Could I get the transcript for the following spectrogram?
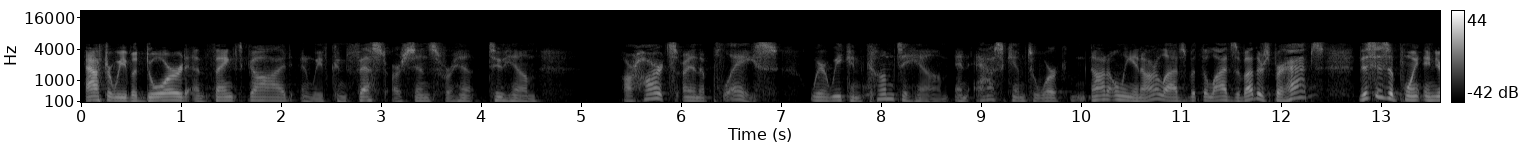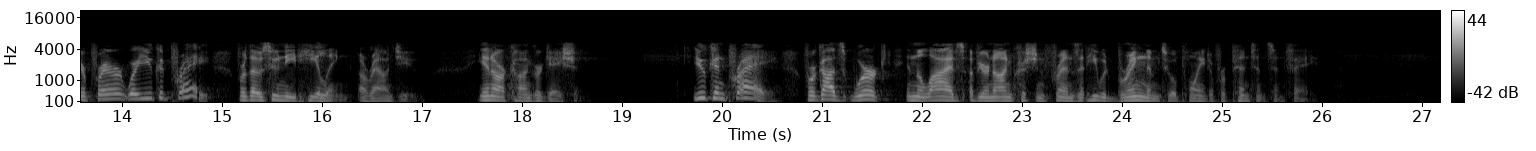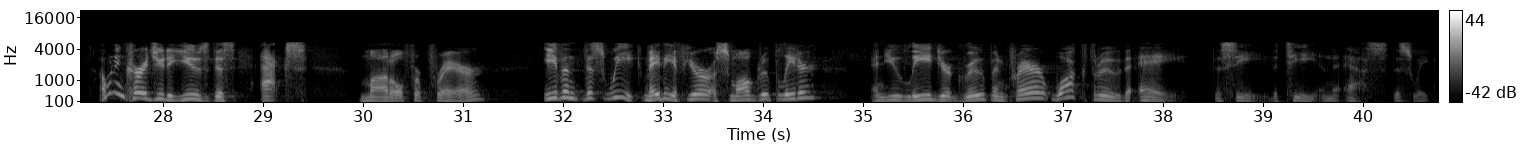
After we've adored and thanked God and we've confessed our sins for him, to Him, our hearts are in a place where we can come to Him and ask Him to work not only in our lives, but the lives of others. Perhaps this is a point in your prayer where you could pray for those who need healing around you in our congregation. You can pray for God's work in the lives of your non Christian friends, that He would bring them to a point of repentance and faith. I want to encourage you to use this Acts model for prayer even this week. Maybe if you're a small group leader, and you lead your group in prayer, walk through the A, the C, the T, and the S this week.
